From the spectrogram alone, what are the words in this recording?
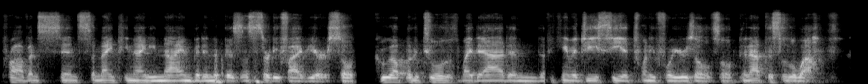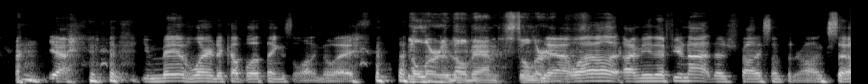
province since 1999, but in the business 35 years. So grew up with the tools with my dad and became a GC at 24 years old. So been at this a little while. yeah, you may have learned a couple of things along the way. Still learning though, man. Still learning. Yeah, well, I mean, if you're not, there's probably something wrong. So,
